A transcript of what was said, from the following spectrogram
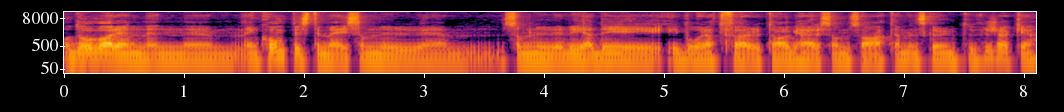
Och då var det en, en, en kompis till mig som nu, som nu är VD i, i vårt företag här som sa att ja, men ska du inte försöka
